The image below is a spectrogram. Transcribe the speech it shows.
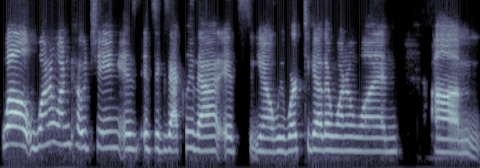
Well one-on-one coaching is it's exactly that. It's you know we work together one-on-one. Um,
